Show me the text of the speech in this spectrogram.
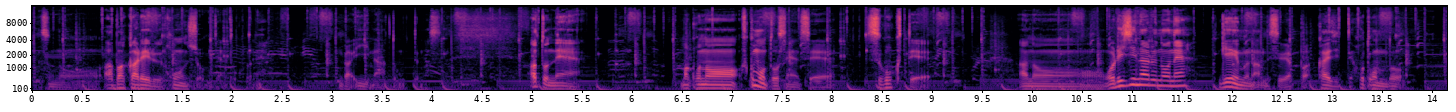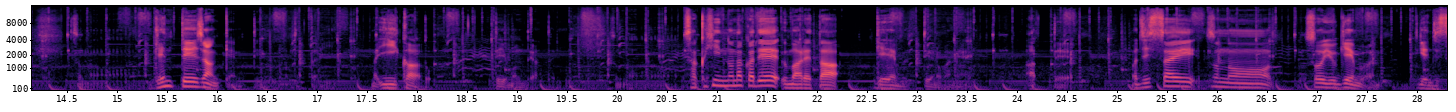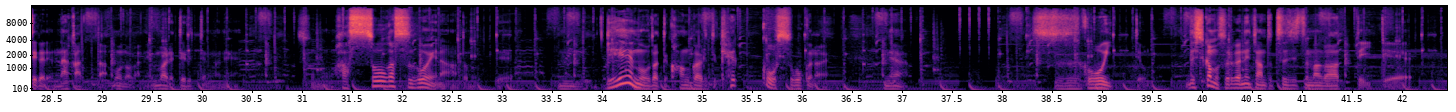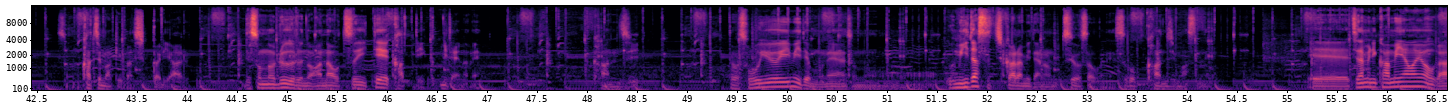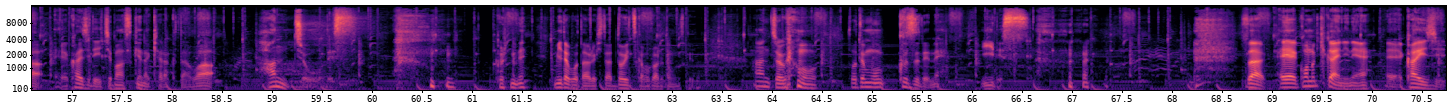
その暴かれる本性みたいなところねがいいなと思ってますあとねまあ、この福本先生すごくてあのー、オリジナルのねゲームなんですよ。やっぱカイジってほとんど。その限定じゃんけんっていうものだったり、まあ、e カードっていうものであったりその作品の中で生まれたゲームっていうのがねあって、まあ、実際そのそういうゲームは現実世界ではなかったものがね生まれてるっていうのがねその発想がすごいなと思って。うん、ゲームをだって考えるって結構すごくない？ね。すごいって思う。でしかもそれがねちゃんと辻褄が合っていてその勝ち負けがしっかりある。でそのルールの穴をついて勝っていくみたいなね。感じ。だからそういう意味でもねその生み出す力みたいなの強さをねすごく感じますね、えー、ちなみに神山陽が、えー、カイジで一番好きなキャラクターは班長です。これね見たことある人はドイツか分かると思うんですけど。班長がもうとてもクズでねいいです。さあ、えー、この機会にね、えー、カイジ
